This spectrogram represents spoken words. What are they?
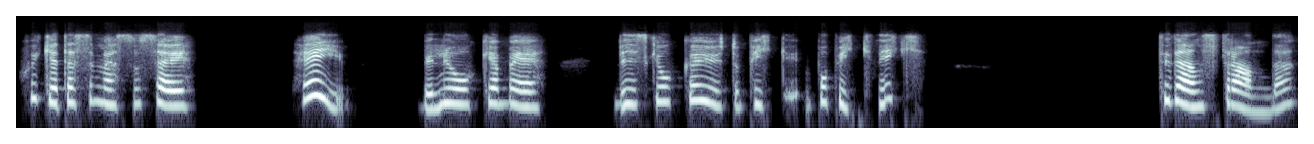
Skicka ett sms och säg Hej, vill ni åka med? Vi ska åka ut och pick på picknick till den stranden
